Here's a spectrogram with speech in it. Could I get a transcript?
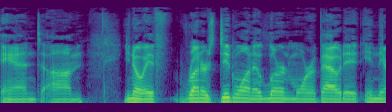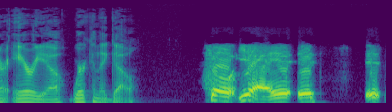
And um, you know, if runners did want to learn more about it in their area, where can they go? So yeah, it, it's it's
